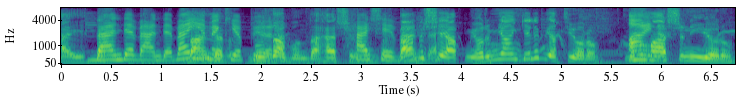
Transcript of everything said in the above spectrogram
ait. Ben de ben de. Ben Ben de- yemek yapıyorum. Bunda bunda her şey Her bunda. şey ben bir bende. şey yapmıyorum. Yan gelip yatıyorum. Bunun Aynen. maaşını yiyorum.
